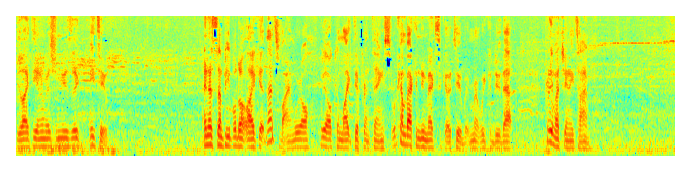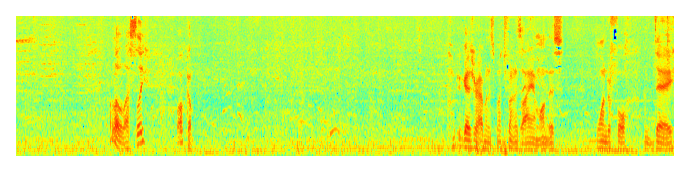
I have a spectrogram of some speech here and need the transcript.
You like the intermission music? Me too. I know some people don't like it, and that's fine. We all we all can like different things. We'll come back in New Mexico too, but remember we can do that pretty much anytime. Hello, Leslie. Welcome. Hope you guys are having as much fun as I am on this wonderful day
